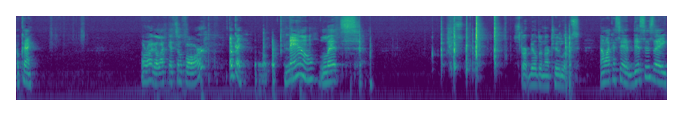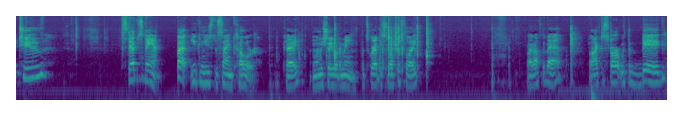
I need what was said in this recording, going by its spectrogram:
Okay. All right, I like that so far. Okay, now let's start building our tulips. Now, like I said, this is a two-step stamp, but you can use the same color, okay? And let me show you what I mean. Let's grab the smoky slate right off the bat. I like to start with the big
